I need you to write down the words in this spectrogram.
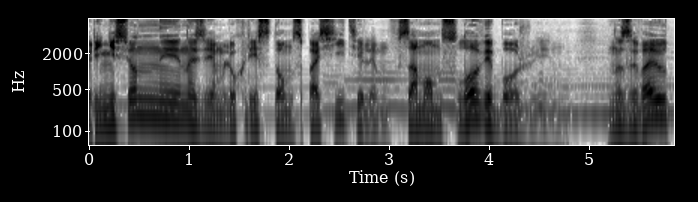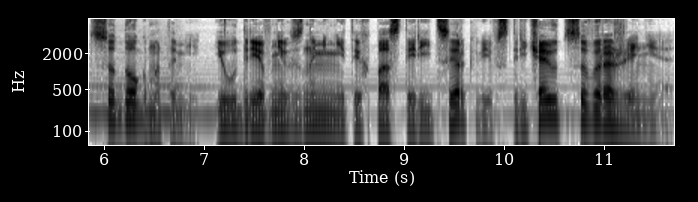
принесенные на землю Христом Спасителем в самом Слове Божием, называются догматами, и у древних знаменитых пастырей церкви встречаются выражения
